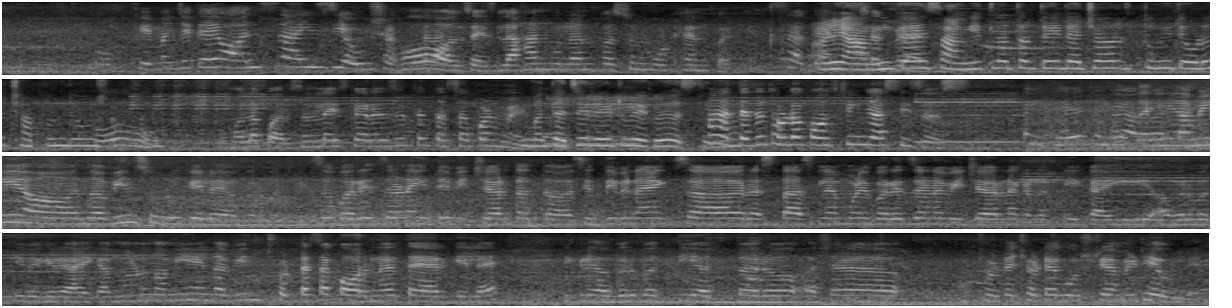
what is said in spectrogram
ओके म्हणजे ते ऑल साईज येऊ हो शकतात ऑल साईज लहान मुलांपासून मोठ्यांपर्यंत. आणि आम्ही. काय सांगितलं तर ते त्याच्यावर तुम्ही तेवढं छापून देऊ हो हो. शकता. तुम्हाला पर्सनलाइज करायचं तर तसं पण मिळेल मग त्याचे रेट वेगळे असतील हा ना? त्याचं थोडं कॉस्टिंग जास्तीच असतं. इथे तुम्ही आता हे आम्ही अ, नवीन सुरू केलंय अगरबत्तीचं. बरेच जण इथे विचारतात अ, सिद्धिविनायकचा रस्ता असल्यामुळे बरेच जण विचारणा करतात की काही अगरबत्ती वगैरे आहे का? म्हणून आम्ही हे नवीन छोटासा कॉर्नर तयार केलाय. तिकडे अगरबत्ती अत्तर अशा छोट्या छोट्या गोष्टी आम्ही ठेवले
